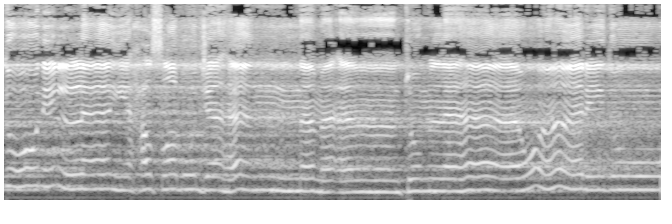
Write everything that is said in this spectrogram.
دون الله حصب جهنم أنتم لها واردون.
